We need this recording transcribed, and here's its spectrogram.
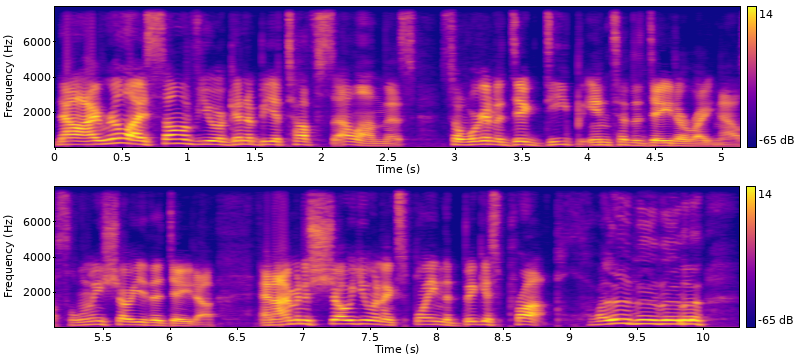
Now, I realize some of you are going to be a tough sell on this. So we're going to dig deep into the data right now. So let me show you the data. And I'm going to show you and explain the biggest prop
